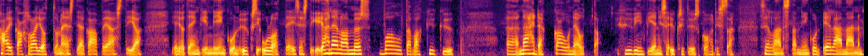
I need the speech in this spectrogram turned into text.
aika rajoittuneesti ja kapeasti ja, ja jotenkin niin kuin ulotteisesti. Ja hänellä on myös valtava kyky nähdä kauneutta hyvin pienissä yksityiskohdissa, sellaista niin kuin elämän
